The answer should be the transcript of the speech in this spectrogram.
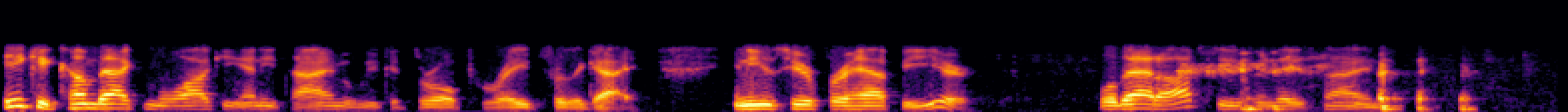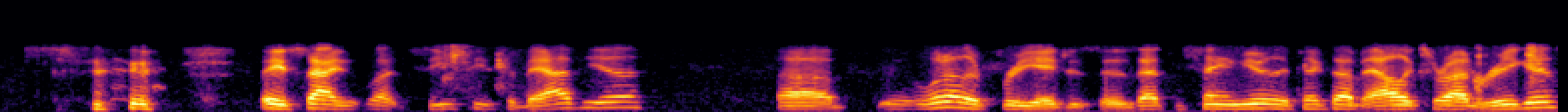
he could come back to Milwaukee anytime, and we could throw a parade for the guy. And he was here for half a year. Well, that offseason they signed they signed what CC Sabathia. Uh, what other free agents? Is that the same year they picked up Alex Rodriguez?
